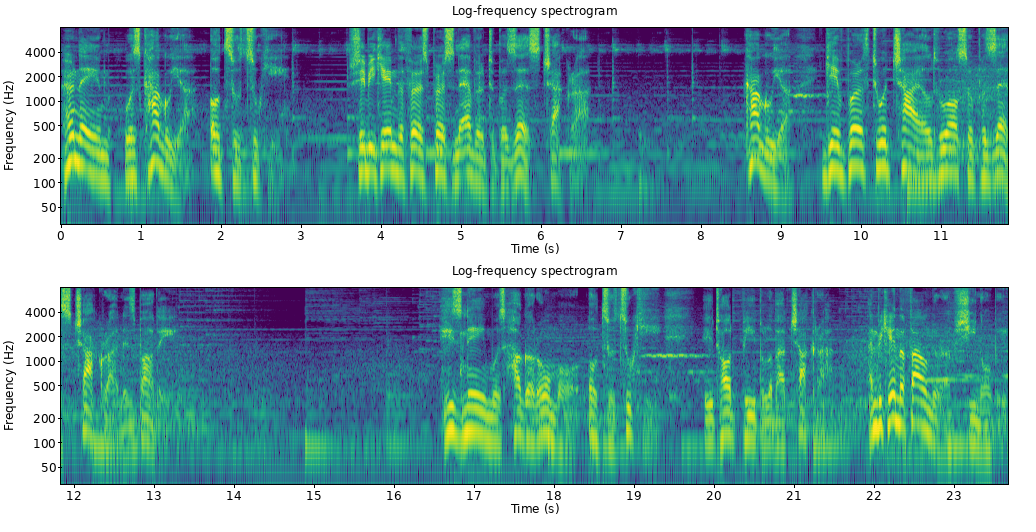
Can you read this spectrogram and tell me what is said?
Her name was Kaguya Otsutsuki. She became the first person ever to possess chakra. Kaguya gave birth to a child who also possessed chakra in his body. His name was Hagoromo Otsutsuki. He taught people about chakra and became the founder of Shinobi.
